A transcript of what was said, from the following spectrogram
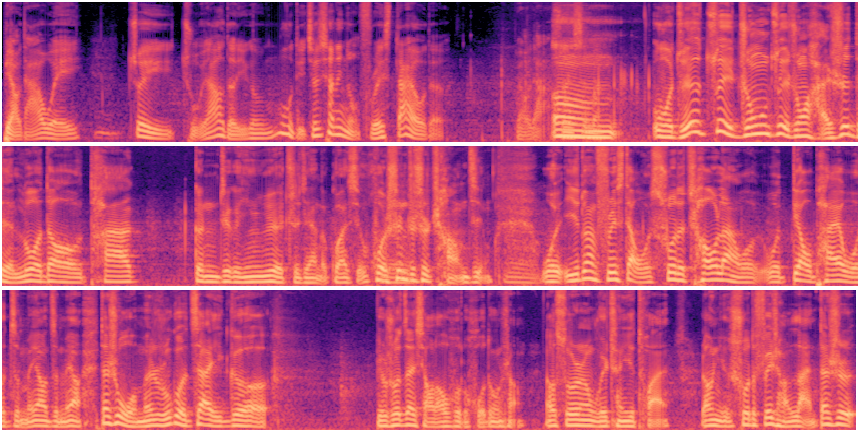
表达为最主要的一个目的，就像那种 freestyle 的表达，算是吗？嗯，我觉得最终最终还是得落到他跟这个音乐之间的关系，或者甚至是场景。嗯我一段 freestyle 我说的超烂，我我调拍我怎么样怎么样，但是我们如果在一个比如说在小老虎的活动上，然后所有人围成一团，然后你说的非常烂，但是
